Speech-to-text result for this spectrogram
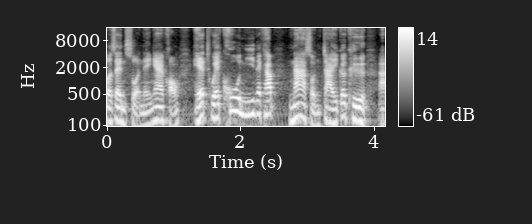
32%ส่วนในแง่ของเฮด o เ e คู่นี้นะครับน่าสนใจก็คืออ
